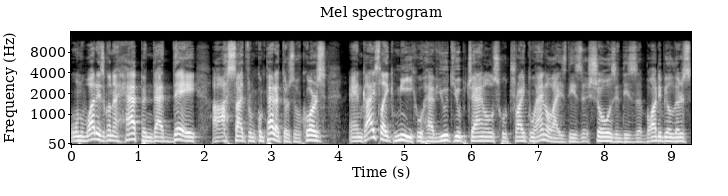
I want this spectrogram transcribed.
on what is gonna happen that day, uh, aside from competitors of course. And guys like me who have YouTube channels who try to analyze these shows and these bodybuilders,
